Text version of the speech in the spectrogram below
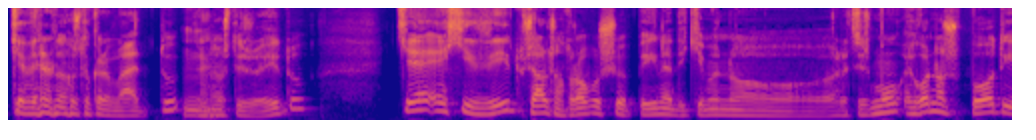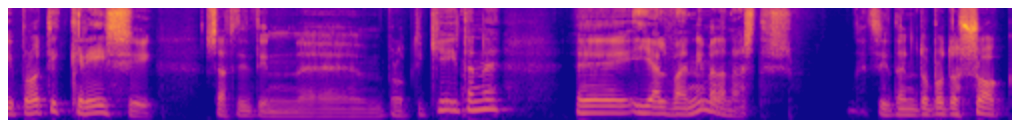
και δεν εννοώ στο κρεβάτι του, Ναι. εννοώ στη ζωή του και έχει δει τους άλλους ανθρώπους οι οποίοι είναι αντικείμενο ρατσισμού. Εγώ να σου πω ότι η πρώτη κρίση σε αυτή την ε, προοπτική ήταν ε, οι Αλβανοί μετανάστες. Έτσι, ήταν το πρώτο σοκ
